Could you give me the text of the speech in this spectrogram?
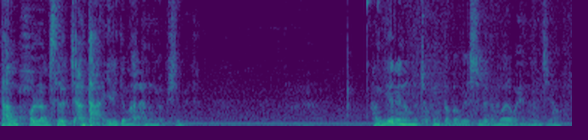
당 혼란스럽지 않다 이렇게 말하는 것입니다. 한겨레는 뭐 조금 더 보겠습니다. 뭐라고 했는지요.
